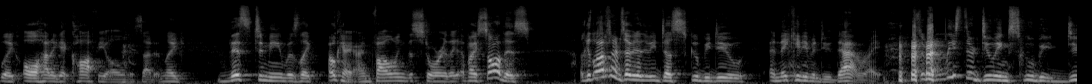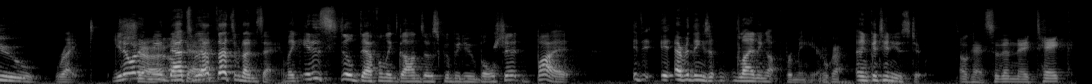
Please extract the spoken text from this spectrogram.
like all had to get coffee all of a sudden. Like this to me was like, okay, I'm following the story. Like if I saw this, like a lot of times WWE does Scooby Doo and they can't even do that right. So at least they're doing Scooby Doo right. You know what I mean? That's okay. that's that's what I'm saying. Like it is still definitely Gonzo Scooby Doo bullshit, but it, it, everything's lining up for me here. Okay. and continues to. Okay, so then they take,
